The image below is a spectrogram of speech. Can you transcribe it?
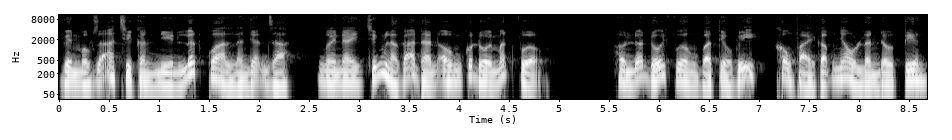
Viên mộc giã chỉ cần nhìn lướt qua là nhận ra người này chính là gã đàn ông có đôi mắt vượng. Hơn nữa đối phương và tiểu vĩ không phải gặp nhau lần đầu tiên.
